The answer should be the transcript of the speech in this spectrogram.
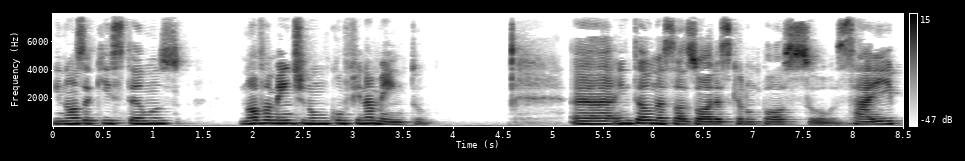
e nós aqui estamos novamente num confinamento. Uh, então, nessas horas que eu não posso sair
